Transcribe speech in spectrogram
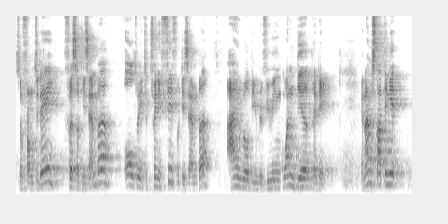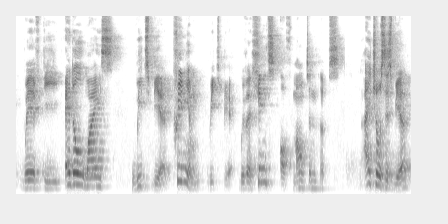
So from today, 1st of December, all the way to 25th of December, I will be reviewing one beer per day. And I'm starting it with the Edelweiss wheat beer, premium wheat beer, with a hint of mountain herbs. I chose this beer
